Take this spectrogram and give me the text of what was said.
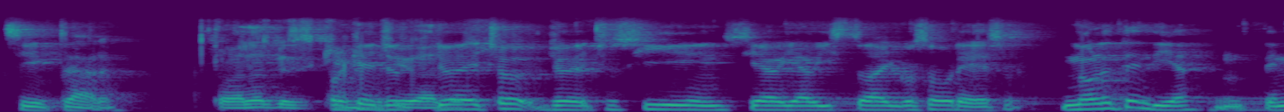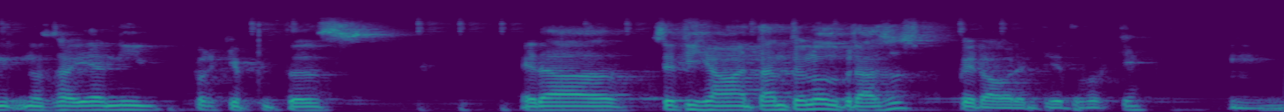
Sí, claro. Todas las veces que Porque yo, yo de hecho, yo de hecho sí, sí había visto algo sobre eso. No lo entendía, no, ten- no sabía ni por qué putas era, se fijaban tanto en los brazos, pero ahora entiendo por qué. Mm.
